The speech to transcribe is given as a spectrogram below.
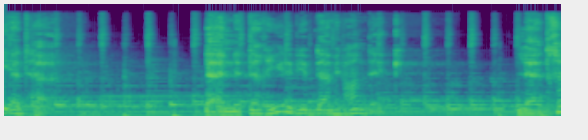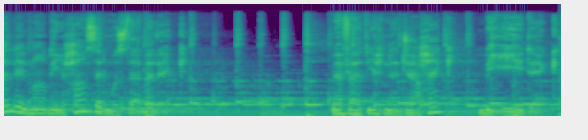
قدها لأن التغيير بيبدأ من عندك. لا تخلي الماضي حاصر مستقبلك. مفاتيح نجاحك بإيدك.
